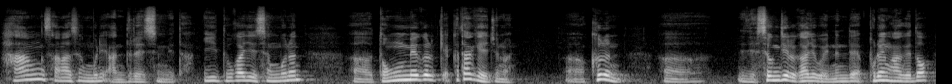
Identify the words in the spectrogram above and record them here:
항산화 성분이 안 들어있습니다. 이 두 가지 성분은 어, 동맥을 깨끗하게 해주는 어, 그런 어, 성질을 가지고 있는데 불행하게도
